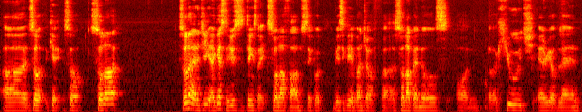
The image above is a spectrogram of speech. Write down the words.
Uh, so okay, so solar, solar energy. I guess they use things like solar farms. They put basically a bunch of uh, solar panels on a huge area of land,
